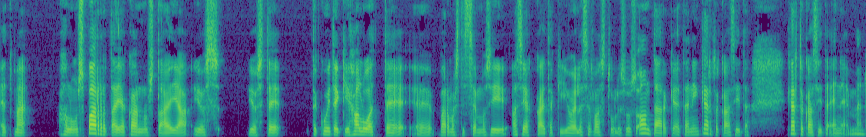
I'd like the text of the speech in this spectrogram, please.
että mä haluan sparrata ja kannustaa ja jos, jos te te kuitenkin haluatte eh, varmasti semmoisia asiakkaitakin, joille se vastuullisuus on tärkeää, niin kertokaa siitä, kertokaa siitä enemmän.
